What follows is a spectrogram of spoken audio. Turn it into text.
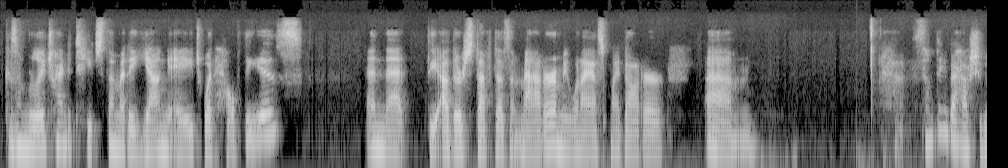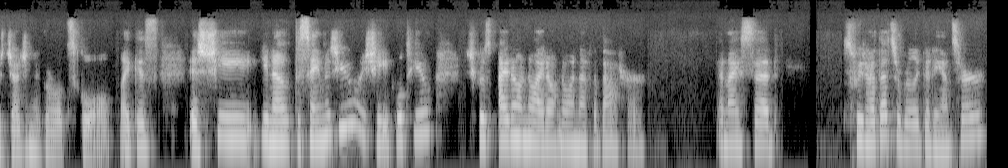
because i'm really trying to teach them at a young age what healthy is and that the other stuff doesn't matter. I mean when i asked my daughter um something about how she was judging a girl at school like is is she you know the same as you? Is she equal to you? She goes i don't know. I don't know enough about her. And i said sweetheart that's a really good answer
